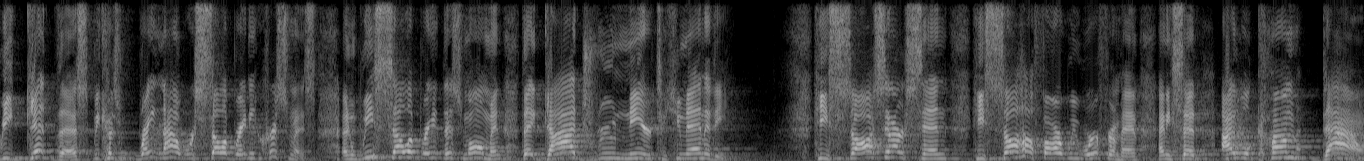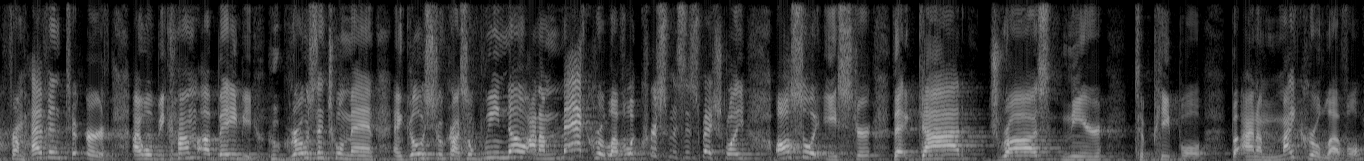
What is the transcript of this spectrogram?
we get this because right now we're celebrating Christmas. And we celebrate this moment that God drew near to humanity. He saw us in our sin. He saw how far we were from Him. And He said, I will come down from heaven to earth. I will become a baby who grows into a man and goes to a cross. So we know on a macro level, at Christmas especially, also at Easter, that God draws near to people. But on a micro level,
